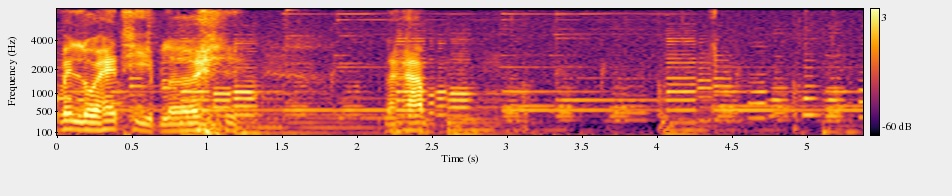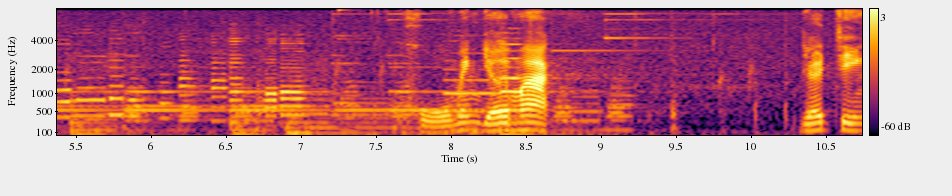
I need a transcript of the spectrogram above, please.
ไม่รวยให้ถีบเลยนะครับ โหแม่งเยอะมาก เยอะจริง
